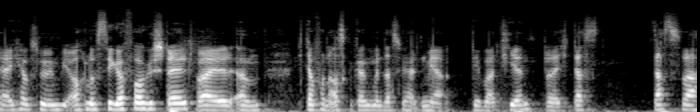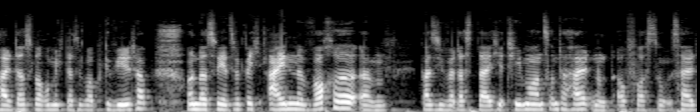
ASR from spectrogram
Ja, ich habe es mir irgendwie auch lustiger vorgestellt, weil ähm, ich davon ausgegangen bin, dass wir halt mehr debattieren, weil ich das, das war halt das, warum ich das überhaupt gewählt habe. Und dass wir jetzt wirklich eine Woche ähm, quasi über das gleiche Thema uns unterhalten und Aufforstung ist halt,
